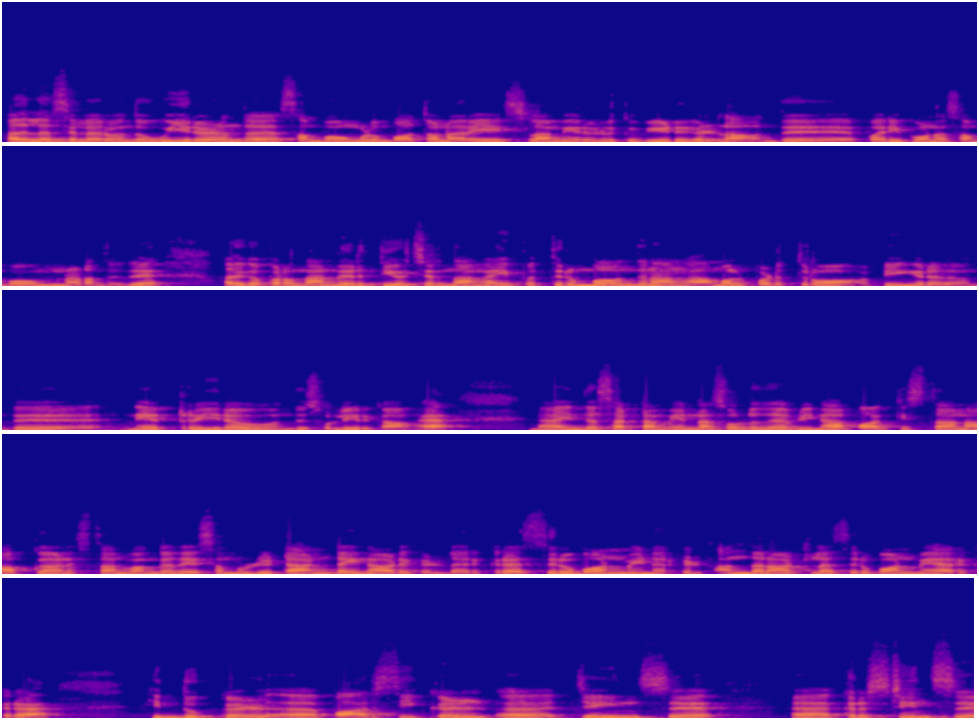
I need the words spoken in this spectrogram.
அதுல சிலர் வந்து உயிரிழந்த சம்பவங்களும் பார்த்தோம். நிறைய இஸ்லாமியர்களுக்கு வீடுகள்லாம் வந்து பறிபோன சம்பவம் நடந்தது. அதுக்கப்புறம் தான் நிறுத்தி வச்சிருந்தாங்க. இப்போ திரும்ப வந்து நாங்கள் அமல்படுத்துகிறோம் அப்படிங்கிறத வந்து நேற்று இரவு வந்து சொல்லியிருக்காங்க. இந்த சட்டம் என்ன சொல்லுது அப்படின்னா பாகிஸ்தான் ஆப்கானிஸ்தான் வங்கதேசம் உள்ளிட்ட அண்டை நாடுகளில் இருக்கிற சிறுபான்மையினர்கள் அந்த நாட்டில் சிறுபான்மையாக இருக்கிற இந்துக்கள் அஹ் ஜெயின்ஸு கிறிஸ்டின்ஸு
